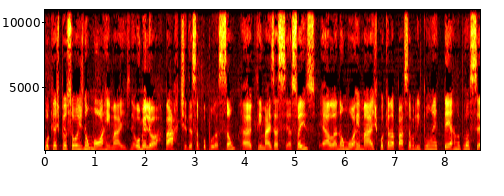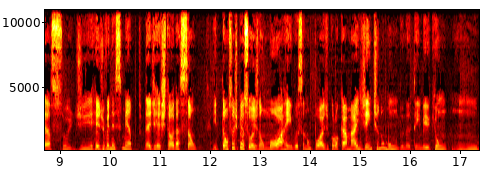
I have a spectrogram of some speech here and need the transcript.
porque as pessoas não morrem mais, né? Ou melhor, parte dessa população ah, que tem mais acesso a isso, ela não morre mais porque ela passa ali por um eterno processo de rejuvenescimento, né? De restauração. Então, se as pessoas não morrem, você não pode colocar mais gente no mundo, né? Tem meio que um, um,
